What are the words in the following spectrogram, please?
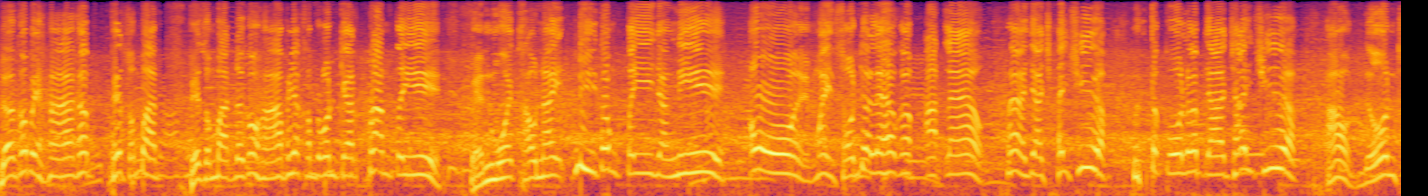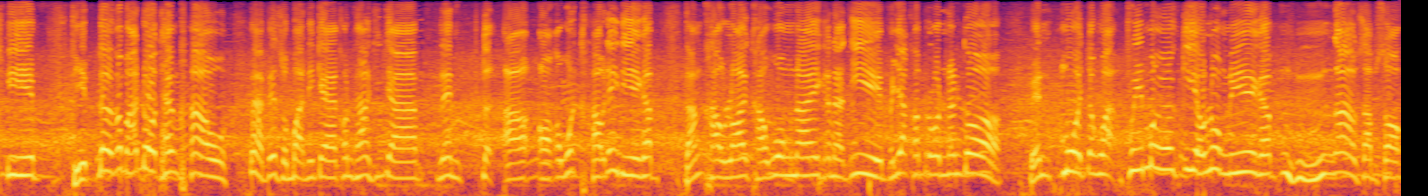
เดินเข้าไปหาครับเพชรสมบัติเพชรสมบัติเดินเข้าหาพยัคฆ์คำรนแกปล้ำตี เป็นมวยเข่าในดีต้องตีอย่างนี้ โอ้ยไม่สนกันแล้วครับอัดแล้วแม่อย่าใช้เชือก ตะโกนแล้วครับอย่าใช้เชือกเอาโดนทีบทีบเดินเข้ามาโดดแทงเข่าแม่เพชรสมบัตินี่แกค่อนข้างที่จะเล่นอออกอาวุธเข่าได้ดีครับทั้งเข่าลอยเข่าวงในขณะที่พยัคฆ์คำรณนั้นก็เป็นมวยจังหวะฝีมือเกี่ยวลูกนี้ครับอื้อหืออ้าวสับศอก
